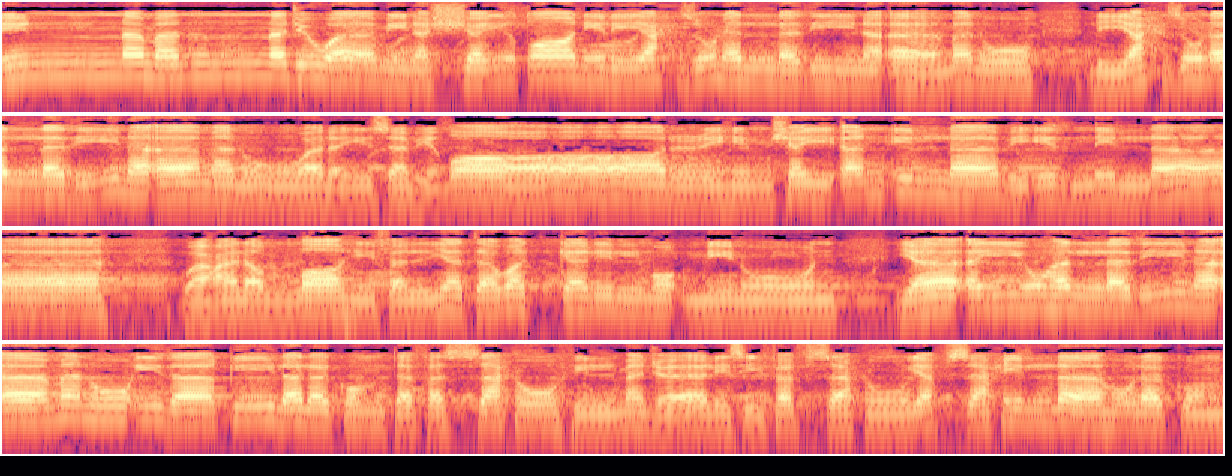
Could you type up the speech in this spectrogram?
إنما النجوى من الشيطان ليحزن الذين آمنوا ليحزن الذين آمنوا وليس بضارهم شيئا إلا بإذن الله. وعلى الله فليتوكل المؤمنون. يا أيها الذين آمنوا إذا قيل لكم تفسحوا في المجالس فافسحوا يفسح الله لكم.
